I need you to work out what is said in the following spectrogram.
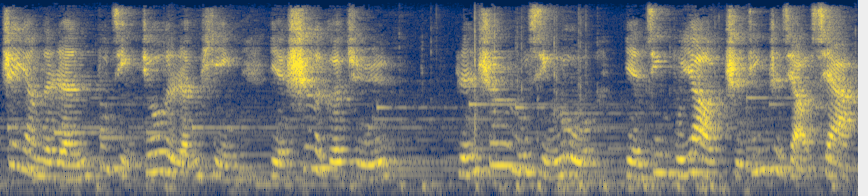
这样的人不仅丢了人品，也失了格局。人生如行路，眼睛不要只盯着脚下，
